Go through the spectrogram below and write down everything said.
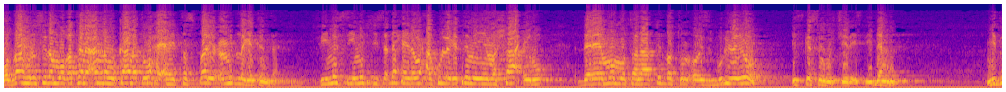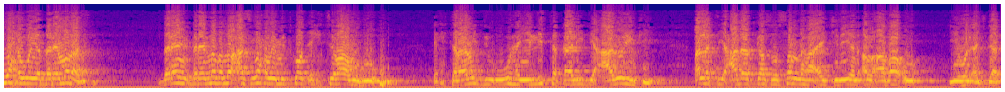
wadaahiru sida muuqatana annahu kaanat waxay ahayd tasdaricu mid lagatanta fii nafsihi naftiisa dhexeeda waxaa ku lagatamayay mashaaciru dareemo mutanaaqidatun oo isburinayo iska soo horjeeda isdiidan. Mid waxa weeye dareemadaas dareen dareemada noocaasi waxa weye midkood ixtiraamuhu ixtiraamidii uu hayay litaqaaliidi caadooyinkii allatii caadaadkaasoo sannaha ay jideeyeen alaabaa'u iyo waljdaad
